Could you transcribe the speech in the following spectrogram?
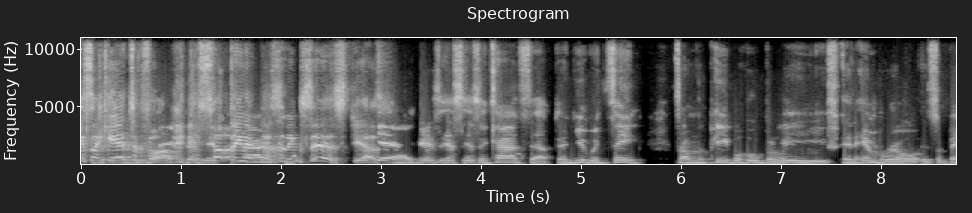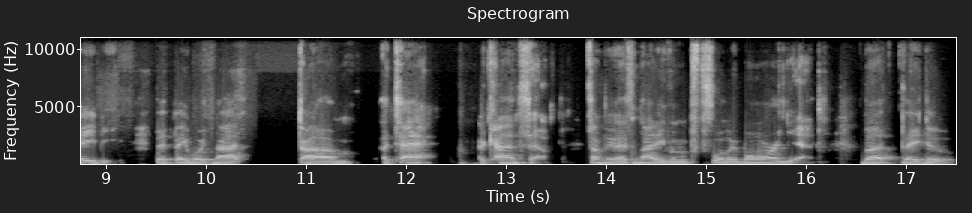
It's like Yeah, Antifa. exactly. It's something that doesn't exist. Yes. Yeah, it's, it's, it's a concept. And you would think from the people who believe an embryo is a baby that they would not um, attack a concept, something that's not even fully born yet. But they do.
